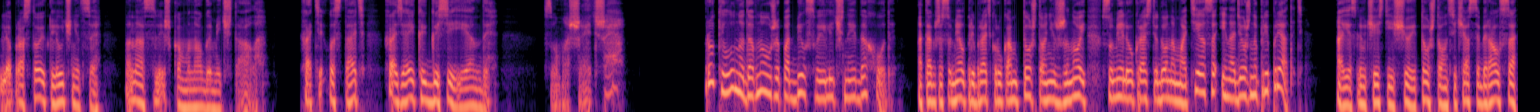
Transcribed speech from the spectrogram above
Для простой ключницы она слишком много мечтала. Хотела стать хозяйкой Гассиенды. Сумасшедшая. Рокки Луна давно уже подбил свои личные доходы а также сумел прибрать к рукам то, что они с женой сумели украсть у Дона Матиаса и надежно припрятать. А если учесть еще и то, что он сейчас собирался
